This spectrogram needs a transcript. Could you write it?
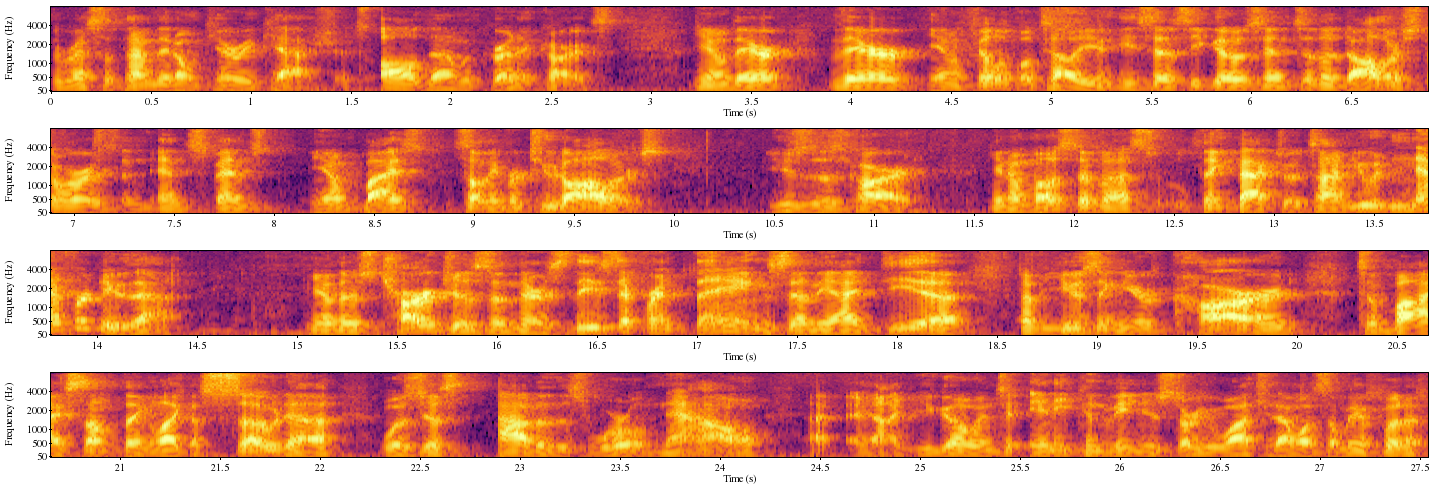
The rest of the time, they don't carry cash. It's all done with credit cards. You know, they're they're you know Philip will tell you. He says he goes into the dollar stores and, and spends you know buys something for two dollars, uses his card. You know, most of us think back to a time you would never do that you know there's charges and there's these different things and the idea of using your card to buy something like a soda was just out of this world now you go into any convenience store you watch it i want somebody to put a,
